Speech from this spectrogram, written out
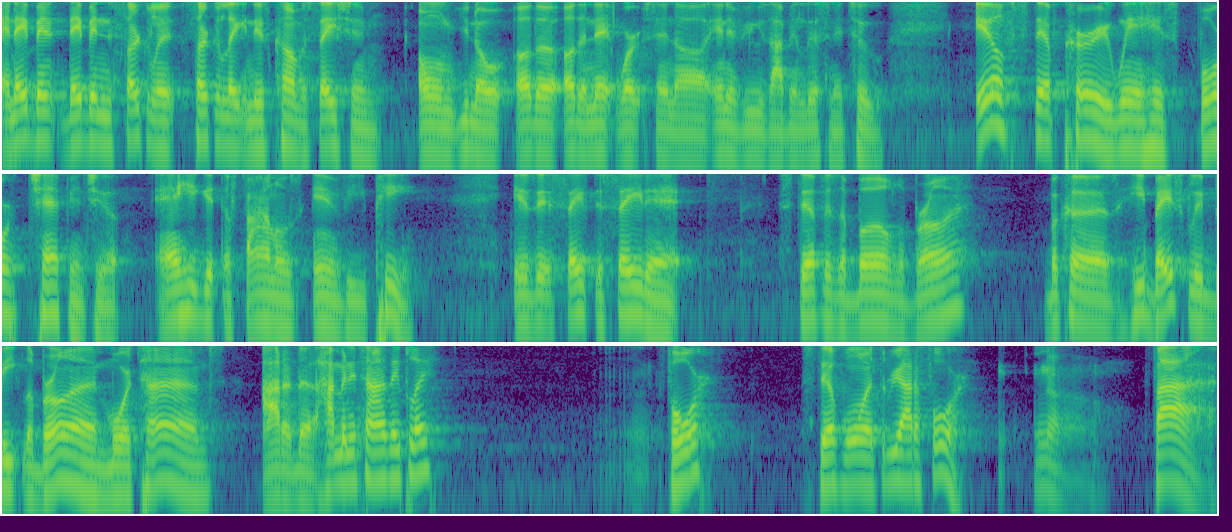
and they've been they've been circulating circulating this conversation on you know other other networks and uh, interviews I've been listening to. If Steph Curry win his fourth championship and he get the Finals MVP, is it safe to say that Steph is above LeBron because he basically beat LeBron more times out of the how many times they play? Four. Steph won three out of four. No, Five.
